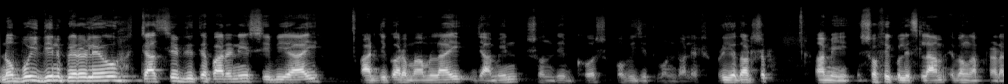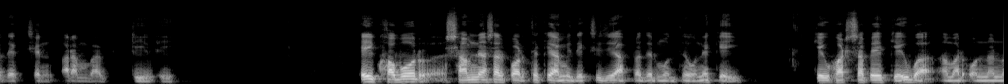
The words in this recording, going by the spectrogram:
নব্বই দিন পেরোলেও চার্জশিট দিতে পারেনি সিবিআই। আরজিকর মামলায় জামিন, সন্দীপ ঘোষ, অভিজিৎ মন্ডলের প্রিয় দর্শক, আমি শফিকুল ইসলাম এবং আপনারা দেখছেন আরামবাগ টিভি। এই খবর সামনে আসার পর থেকে আমি দেখছি যে আপনাদের মধ্যে অনেকেই কেউ হোয়াটসঅ্যাপে, কেউ বা আমার অন্যান্য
